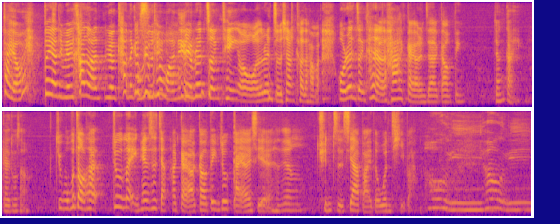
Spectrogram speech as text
改了没？对呀、你没有看完，没有看那个我没有视频，看完没有认真听哦。我认真上课的好吗？我认真看了，他还改了人家的高定。讲改改多少？就我不懂他，就那影片是讲他改了高定，就改了一些好像裙子下摆的问题吧。Holy Holy，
